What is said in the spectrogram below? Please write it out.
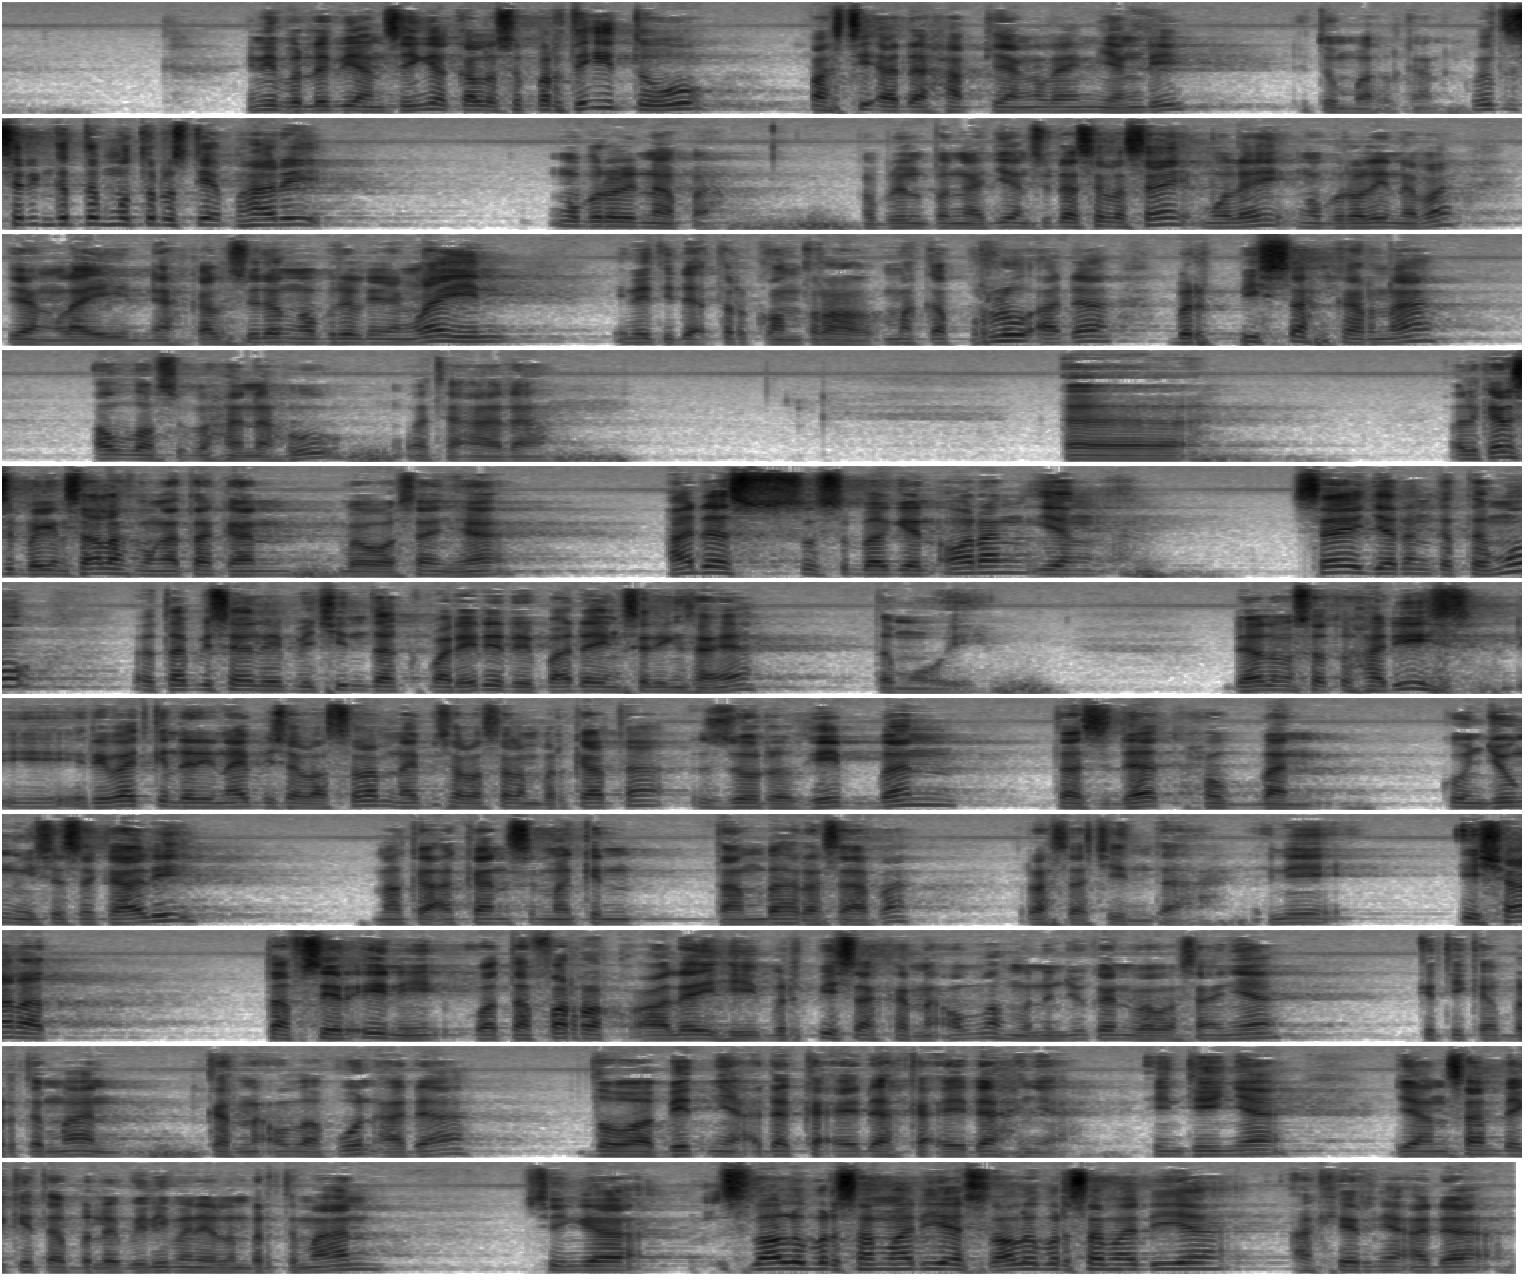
Ini berlebihan sehingga kalau seperti itu pasti ada hak yang lain yang ditumbalkan. Kalau sering ketemu terus tiap hari ngobrolin apa? Ngobrolin pengajian sudah selesai, mulai ngobrolin apa? Yang lain. Nah, kalau sudah ngobrolin yang lain, ini tidak terkontrol. Maka perlu ada berpisah karena Allah Subhanahu wa taala. Uh, oleh karena sebagian salaf mengatakan bahwasanya ada sebagian orang yang saya jarang ketemu tetapi saya lebih cinta kepada dia daripada yang sering saya temui. Dalam satu hadis diriwayatkan dari Nabi SAW, Nabi SAW berkata, Zur ghibban tazdad hubban. Kunjungi sesekali, maka akan semakin tambah rasa apa? Rasa cinta. Ini isyarat tafsir ini, wa tafarraq alaihi, berpisah karena Allah menunjukkan bahwasanya ketika berteman karena Allah pun ada doabitnya, ada kaedah-kaedahnya. Intinya, jangan sampai kita berlebih-lebihan dalam berteman, sehingga selalu bersama dia, selalu bersama dia, akhirnya ada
